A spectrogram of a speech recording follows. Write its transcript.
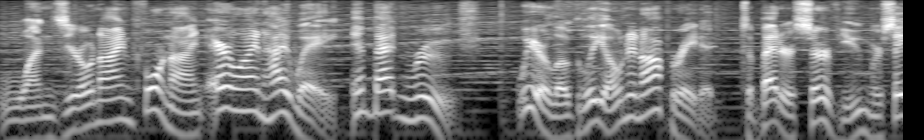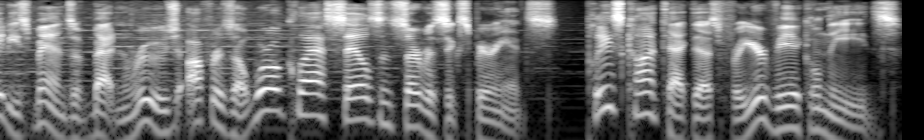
10949 Airline Highway in Baton Rouge. We are locally owned and operated. To better serve you, Mercedes Benz of Baton Rouge offers a world class sales and service experience. Please contact us for your vehicle needs.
